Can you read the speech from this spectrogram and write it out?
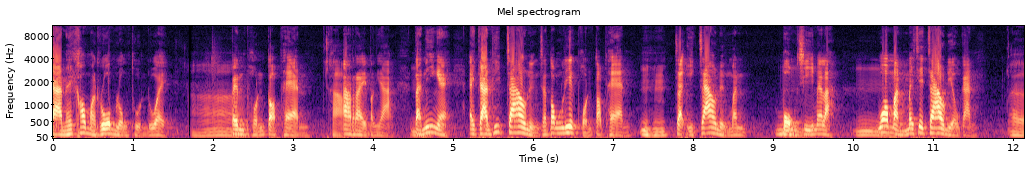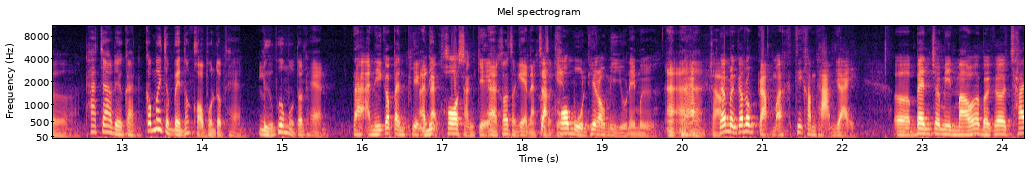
การให้เข้ามาร่วมลงทุนด้วยอ่าเป็นผลตอบแทนครับอะไรบางอย่าง แต่นี่ไงไอการที่เจ้าหนึ่งจะต้องเรียกผลตอบแทนอือฮึจากอีกเจ้าหนึ่งมัน บ่งชี้ไหมล่ะอืมว่ามันไม่ใช่เจ้าเดียวกัน เออ ถ้าเจ้าเดียวกันก็ไม่จำเป็นต้องขอผลตอบแทน หรือเพื่อผลตอบแทน แต่อันนี้ก็เป็นเพียงอันนี้แต่ข้อสังเกตอ่าข้อสังเกตนะจากสังเกตข้อมูลที่เรามีอยู่ในมืออาอ่านะฮะครับแล้วมันก็ต้องกลับมาที่คำถามใหญ่เบนจามินมา u เออร์เบอร์เกอร์ใช่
